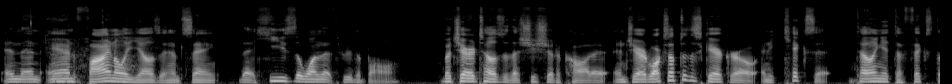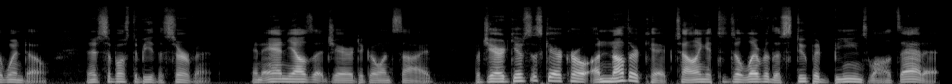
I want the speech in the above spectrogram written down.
And then oh Anne finally yells at him, saying that he's the one that threw the ball. But Jared tells her that she should have caught it. And Jared walks up to the scarecrow and he kicks it, telling it to fix the window. And it's supposed to be the servant. And Anne yells at Jared to go inside. But Jared gives the scarecrow another kick, telling it to deliver the stupid beans while it's at it.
